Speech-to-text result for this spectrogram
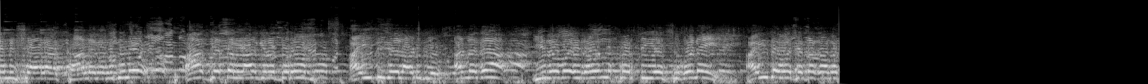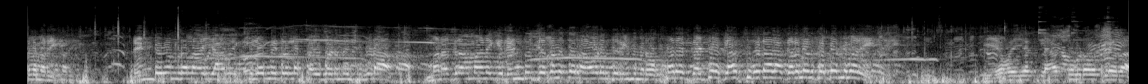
నిమిషాల కాల వ్యవధిలో ఆ జత లాగిన దూరం ఐదు వేల అడుగులు. అనగా ఇరవై రౌండ్లు పూర్తి చేసుకొని ఐదవ జతగా మరి రెండు వందల కిలోమీటర్ల పైబడి నుంచి కూడా మన గ్రామానికి రెండు జతలతో రావడం జరిగింది. మరి ఒకసారి గట్టిగా క్లాప్స్ కూడా అలా గడమని చెప్పండి మరి. ఏమయ్యా క్లాప్స్ కూడా లేదా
